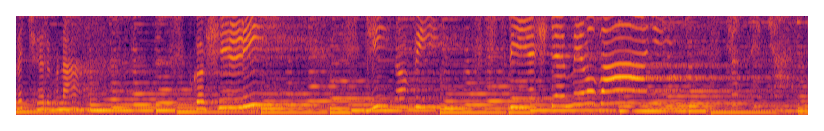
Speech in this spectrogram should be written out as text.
Večer v nás v košilích džínových spí ještě milování. Čas je čas,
